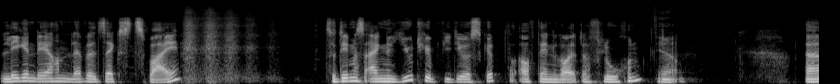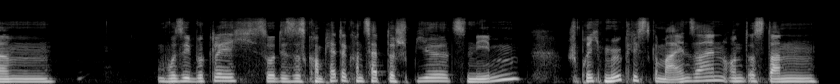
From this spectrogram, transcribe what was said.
legendären Level 6.2, zu dem es eigene YouTube-Videos gibt, auf denen Leute fluchen. Ja. ähm, wo sie wirklich so dieses komplette Konzept des Spiels nehmen, sprich möglichst gemein sein und es dann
